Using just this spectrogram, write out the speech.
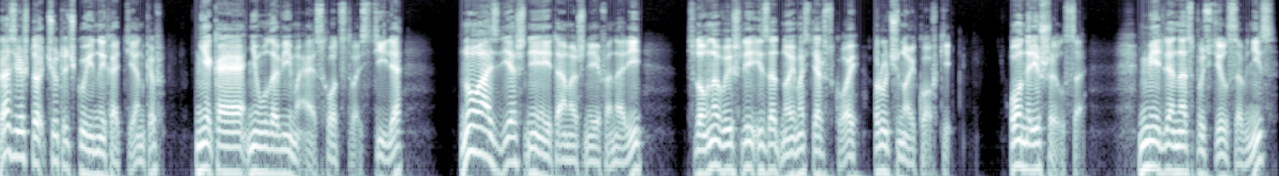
разве что чуточку иных оттенков, некое неуловимое сходство стиля, ну а здешние и тамошние фонари – словно вышли из одной мастерской ручной ковки. Он решился. Медленно спустился вниз,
